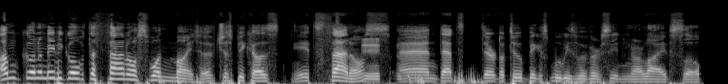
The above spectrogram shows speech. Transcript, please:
I'm gonna maybe go with the Thanos one. Might have just because it's Thanos, and that's they're the two biggest movies we've ever seen in our lives. So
